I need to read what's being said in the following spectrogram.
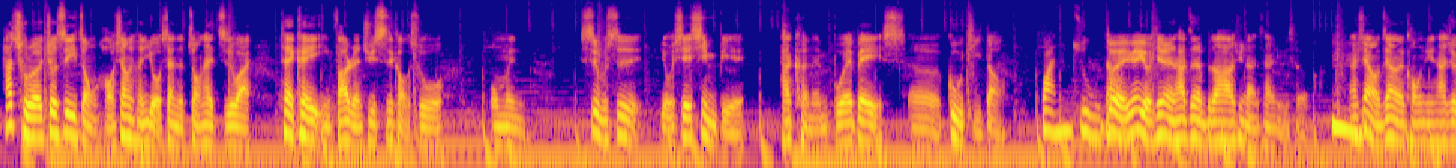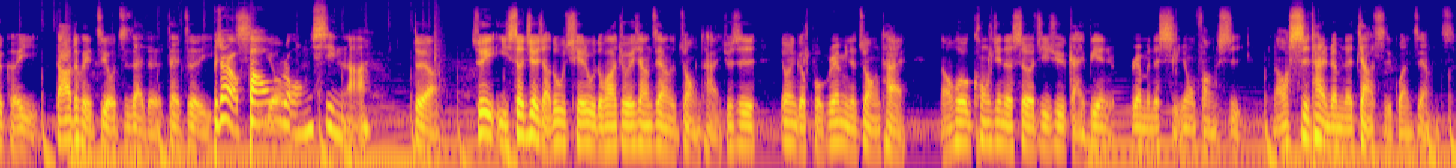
它除了就是一种好像很友善的状态之外，它也可以引发人去思考说，我们是不是有些性别它可能不会被呃顾及到。关注到对，因为有些人他真的不知道他要去男厕女厕嘛。嗯，那像有这样的空间，他就可以大家都可以自由自在的在这里，比较有包容性啦。对啊，所以以设计的角度切入的话，就会像这样的状态，就是用一个 programming 的状态，然后或空间的设计去改变人们的使用方式，然后试探人们的价值观，这样子。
